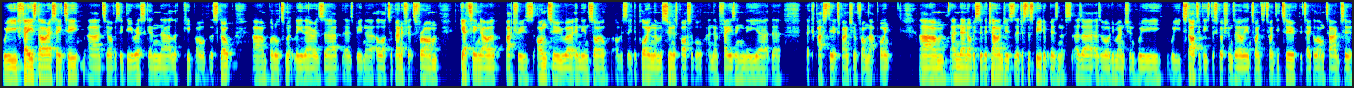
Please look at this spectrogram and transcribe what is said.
We phased our SAT to obviously de-risk and keep hold of the scope. Um, but ultimately, there has been a lot of benefits from getting our batteries onto uh, Indian soil, obviously deploying them as soon as possible, and then phasing the uh, the capacity expansion from that point. Um, and then obviously the challenges, just the speed of business. As I, as I've already mentioned, we we started these discussions early in 2022. They take a long time to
